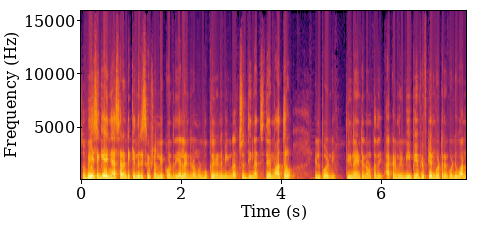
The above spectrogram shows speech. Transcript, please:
సో బేసిక్గా ఏం చేస్తారంటే కింద డిస్క్రిప్షన్ లింక్ ఉంటుంది. వెళ్ళండి రెండు మూడు బుక్ వెళ్ళండి మీకు నచ్చుద్ది నచ్చితే మాత్రం. వెళ్ళిపోండి. త్రీ నైంటీ నైన్ ఉంటుంది. అక్కడ మీరు బీపీఎం ఫిఫ్టీన్ కొట్టారనుకోండి వన్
